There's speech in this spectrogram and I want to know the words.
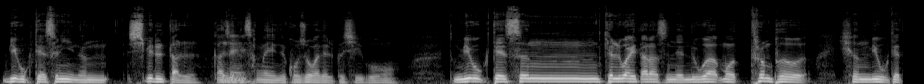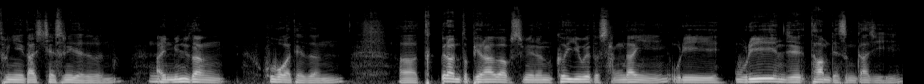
미국 대선이 있는 11월 달까지는 네. 상당히 이제 고조가 될 것이고 또 미국 대선 결과에 따라서 이제 누가 뭐 트럼프 현 미국 대통령이 다시 재선이 되든 음. 아니 민주당 후보가 되든 어, 특별한 또 변화가 없으면은 그 이후에도 상당히 우리 우리 이제 다음 대선까지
